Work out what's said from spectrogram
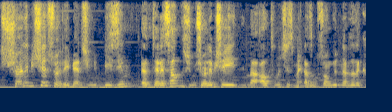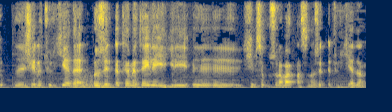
Şöyle bir şey söyleyeyim yani şimdi bizim enteresan şimdi şöyle bir şeyin altını çizmek lazım. Son günlerde de e, şeyde Türkiye'de özellikle TMT ile ilgili e, kimse kusura bakmasın özellikle Türkiye'den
